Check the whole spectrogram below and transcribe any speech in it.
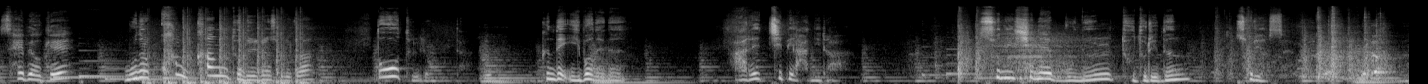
새벽에 문을 쾅쾅 두드리는 소리가 또 들려옵니다. 근데 이번에는 아랫집이 아니라 순희 씨네 문을 두드리는 소리였어요.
